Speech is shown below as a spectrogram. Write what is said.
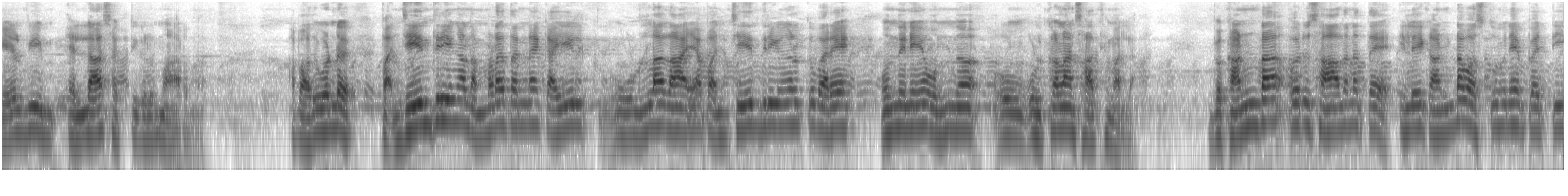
കേൾവിയും എല്ലാ ശക്തികളും മാറുന്നത്. അപ്പോൾ അതുകൊണ്ട് പഞ്ചേന്ദ്രിയങ്ങൾ നമ്മുടെ തന്നെ കയ്യിൽ ഉള്ളതായ പഞ്ചേന്ദ്രിയങ്ങൾക്ക് വരെ ഒന്നിനെ ഒന്ന് ഉൾക്കൊള്ളാൻ സാധ്യമല്ല. ഇപ്പോൾ കണ്ട ഒരു സാധനത്തെ ഇല്ലെങ്കിൽ കണ്ട വസ്തുവിനെ പറ്റി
